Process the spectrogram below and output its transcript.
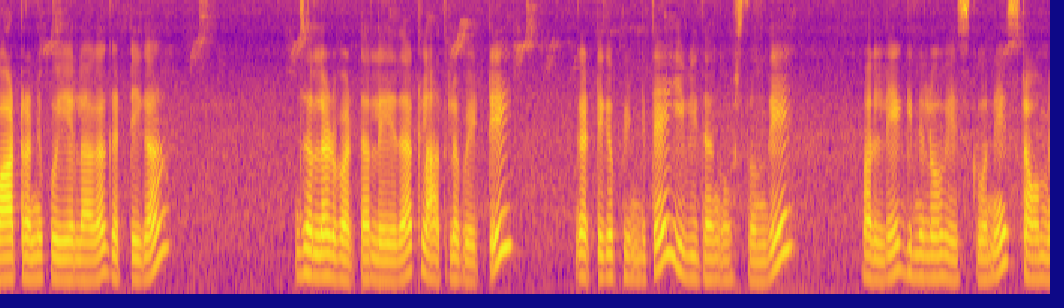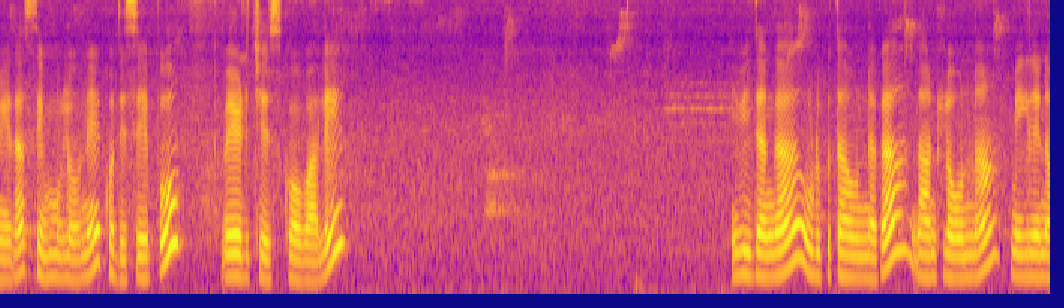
వాటర్ అన్ని పోయేలాగా గట్టిగా జల్లెడ బట్ట లేదా క్లాత్లో పెట్టి గట్టిగా పిండితే ఈ విధంగా వస్తుంది. మళ్ళీ గిన్నెలో వేసుకొని స్టవ్ మీద సిమ్లోనే కొద్దిసేపు వేడి చేసుకోవాలి. ఈ విధంగా ఉడుకుతూ ఉండగా దాంట్లో ఉన్న మిగిలిన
